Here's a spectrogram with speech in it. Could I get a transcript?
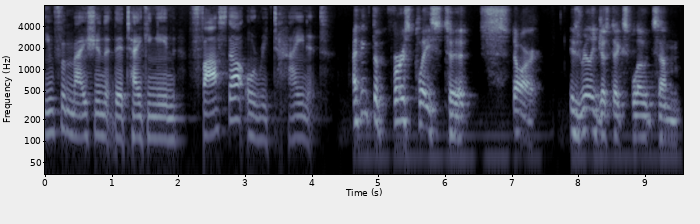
information that they're taking in faster or retain it? I think the first place to start is really just to explode some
